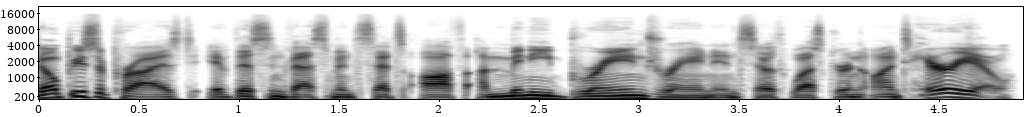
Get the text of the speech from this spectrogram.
Don't be surprised if this investment sets off a mini brain drain in southwestern Ontario.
